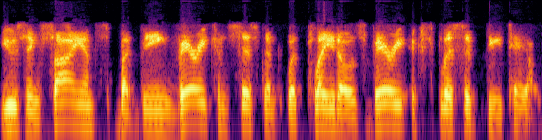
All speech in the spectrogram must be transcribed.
using science, but being very consistent with Plato's very explicit details.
